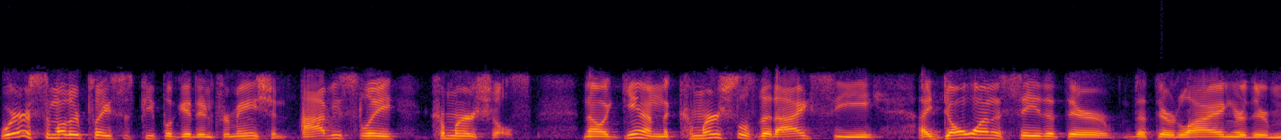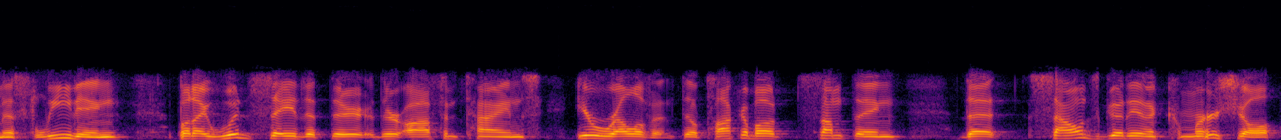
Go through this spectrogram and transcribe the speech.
where are some other places people get information? Obviously, commercials. Now, again, the commercials that I see, I don't want to say that they're that they're lying or they're misleading but I would say that they're they're oftentimes irrelevant. They'll talk about something that sounds good in a commercial,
